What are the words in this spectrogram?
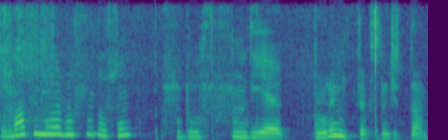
Ya ne yapayım onlar uslu dursun. Uslu dursun diye böyle mi yapacaksın cidden?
